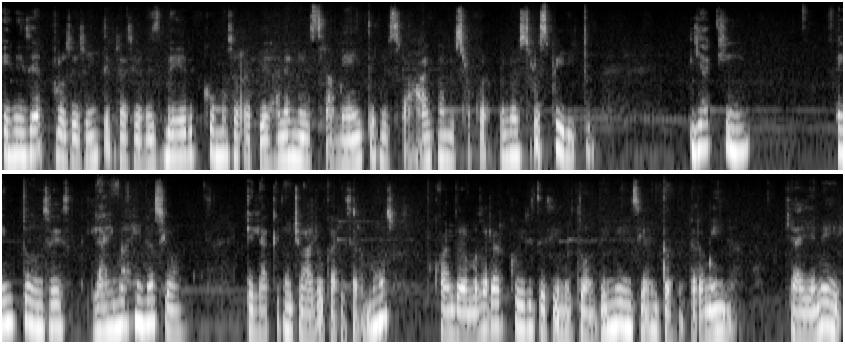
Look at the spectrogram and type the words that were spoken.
en ese proceso de integración es ver cómo se reflejan en nuestra mente, nuestra alma, nuestro cuerpo y nuestro espíritu. Y aquí, entonces, la imaginación es la que nos lleva a lugares hermosos. Cuando vemos el arco iris decimos dónde inicia y dónde termina, qué hay en él.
